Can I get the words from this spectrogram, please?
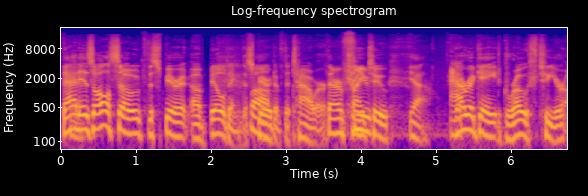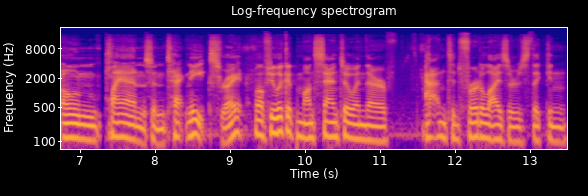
that is also the spirit of building, the spirit of the tower. there are trying few- to Yeah. arrogate growth to your own plans and techniques, right? Well, if you look at Monsanto and their patented fertilizers that can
